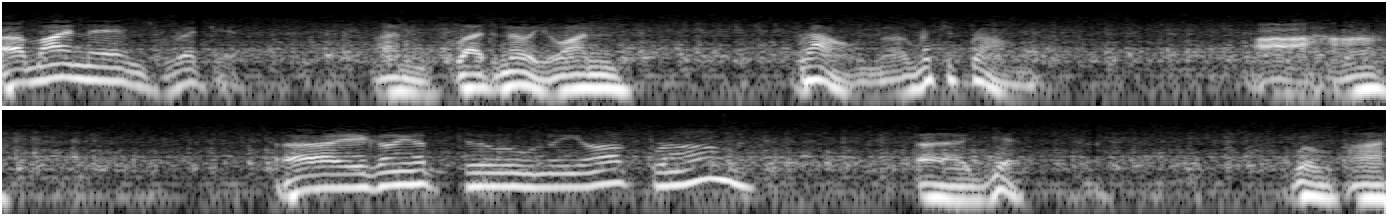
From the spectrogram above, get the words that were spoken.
Uh, my name's Rickett. I'm glad to know you. I'm Brown, uh, Richard Brown. Uh-huh. Uh, you going up to New York, Brown? Uh, yes. Well, uh,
